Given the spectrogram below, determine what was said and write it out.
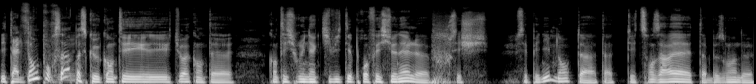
Et t'as le temps pour ça Parce que quand t'es, tu vois, quand t'es, quand t'es sur une activité professionnelle, pff, c'est, pénible, non? T'es sans arrêt, t'as besoin de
